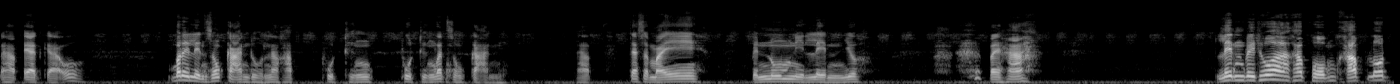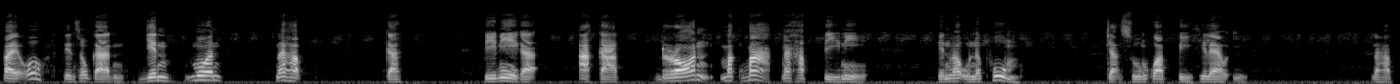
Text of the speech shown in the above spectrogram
นะครับแอดกะโอ้ไม่ได้เล่นสงการโดนแล้วครับพูดถึงพูดถึงวันสงการนี่นะครับแต่สมัยเป็นนุ่มนี่เล่นอยู่ ไปหา เล่นไปทั่วครับ ผมขับรถไปโอ้เล่นสงการเย็นมวนนะครับกะปีนี้กะอากาศร้อนมาก ๆนะครับ ปีนี้เห็นว่าอุณหภูมิ จะสูงกว่าปีที่แล้วอีกนะครับ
